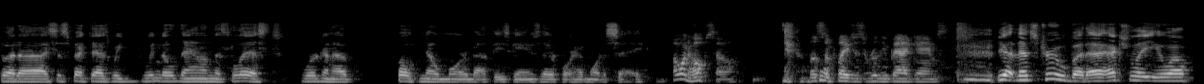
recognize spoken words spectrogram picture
but uh, I suspect as we dwindle down on this list, we're going to both know more about these games, therefore have more to say. I would hope so. Unless we play just really bad games. yeah, that's true. But uh, actually, well,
